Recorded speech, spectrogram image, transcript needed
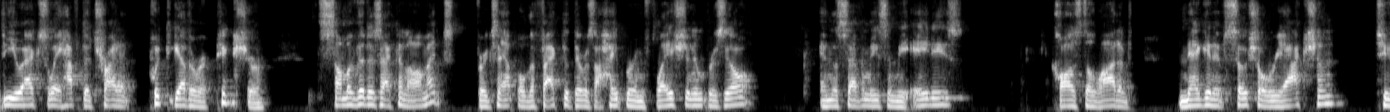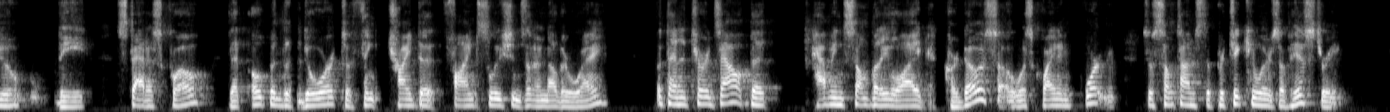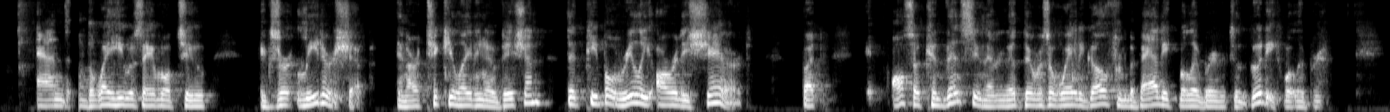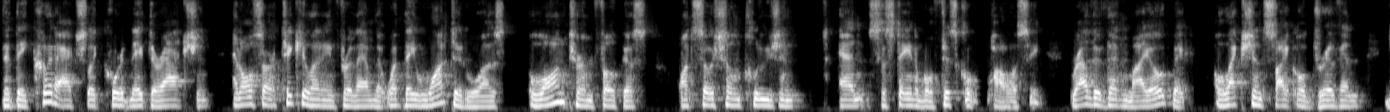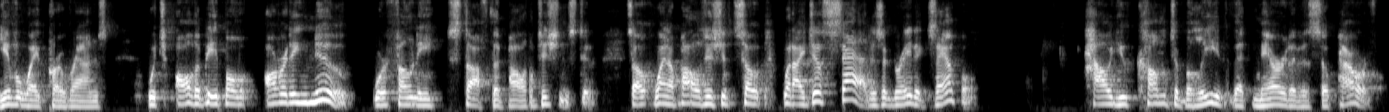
you actually have to try to put together a picture. Some of it is economics. For example, the fact that there was a hyperinflation in Brazil in the 70s and the 80s caused a lot of negative social reaction to the status quo that opened the door to think, trying to find solutions in another way. But then it turns out that having somebody like Cardoso was quite important. So sometimes the particulars of history and the way he was able to exert leadership in articulating a vision that people really already shared, but also convincing them that there was a way to go from the bad equilibrium to the good equilibrium, that they could actually coordinate their action and also articulating for them that what they wanted was long term focus on social inclusion and sustainable fiscal policy rather than myopic election cycle driven giveaway programs, which all the people already knew were phony stuff that politicians do. So when a politician, so what I just said is a great example how you come to believe that narrative is so powerful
